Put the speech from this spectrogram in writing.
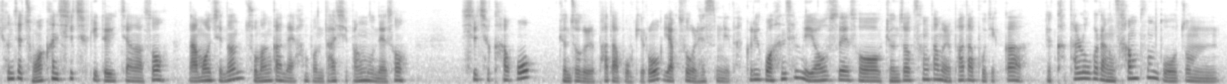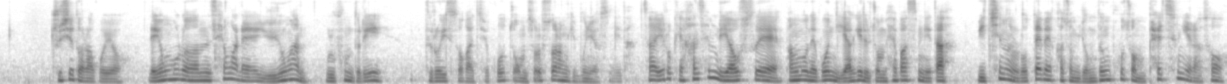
현재 정확한 실측이 되어 있지 않아서 나머지는 조만간에 한번 다시 방문해서 실측하고 견적을 받아보기로 약속을 했습니다. 그리고 한샘 리하우스에서 견적 상담을 받아보니까 카탈로그랑 상품도 좀 주시더라고요. 내용물은 생활에 유용한 물품들이 들어있어가지고 좀 쏠쏠한 기분이었습니다. 자 이렇게 한샘 리하우스에 방문해본 이야기를 좀 해봤습니다. 위치는 롯데백화점 영등포점 8층이라서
